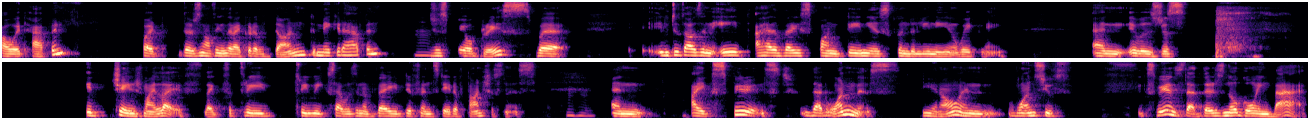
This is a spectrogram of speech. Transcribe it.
how it happened, but there's nothing that I could have done to make it happen, Mm. just pure grace. Where in 2008, I had a very spontaneous Kundalini awakening. And it was just, it changed my life. Like for three, three weeks, I was in a very different state of consciousness. Mhm. And I experienced that oneness, you know, and once you've experienced that, there's no going back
